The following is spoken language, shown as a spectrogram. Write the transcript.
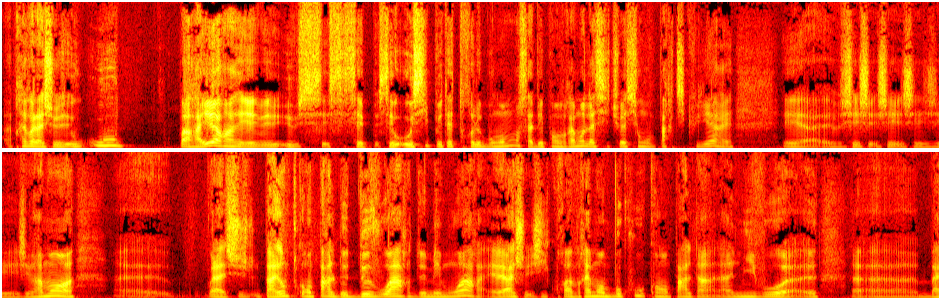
après voilà, je, ou, par ailleurs, hein, et- c'est- c'est c'est aussi peut-être le bon moment. Ça dépend vraiment de la situation particulière et, et euh, j'ai- vraiment euh, voilà, je- par exemple, quand on parle de devoir de mémoire, et là, j'y crois vraiment beaucoup quand on parle d'un un niveau euh, euh, bah,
